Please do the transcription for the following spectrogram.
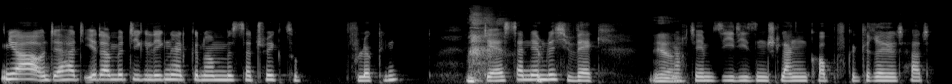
Ja, und er hat ihr damit die Gelegenheit genommen, Mr. Trick zu pflücken. Der ist dann nämlich weg, Ja. nachdem sie diesen Schlangenkopf gegrillt hat.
